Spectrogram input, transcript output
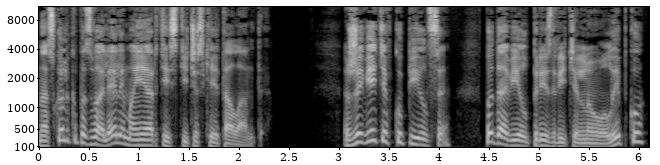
насколько позволяли мои артистические таланты. Живетев купился, подавил презрительную улыбку,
